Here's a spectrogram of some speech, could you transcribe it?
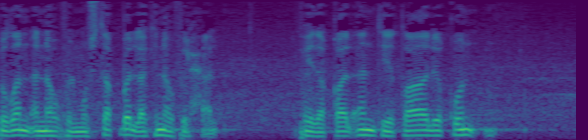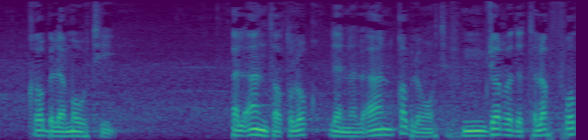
يظن أنه في المستقبل لكنه في الحال. فإذا قال أنت طالق قبل موتي الآن تطلق لأن الآن قبل موته مجرد التلفظ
